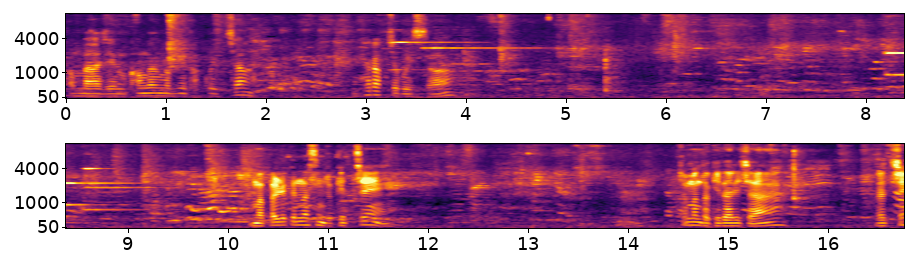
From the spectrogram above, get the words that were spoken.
엄마 지금 건강검진 받고 있죠? 혈압 재고 있어 엄마 빨리 끝났으면 좋겠지? 음, 좀만 더 기다리자 그렇지?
